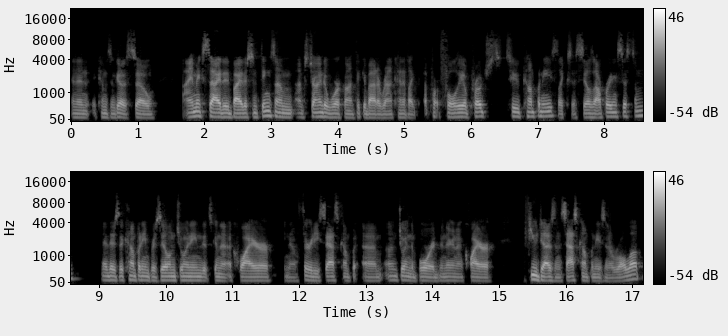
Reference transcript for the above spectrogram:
and then it comes and goes. So I'm excited by there's some things I'm I'm starting to work on, think about around kind of like a portfolio approach to companies, like a sales operating system. And there's a company in Brazil I'm joining that's going to acquire, you know, 30 SaaS company, um, join the board, and they're going to acquire a few dozen SaaS companies in a roll up,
